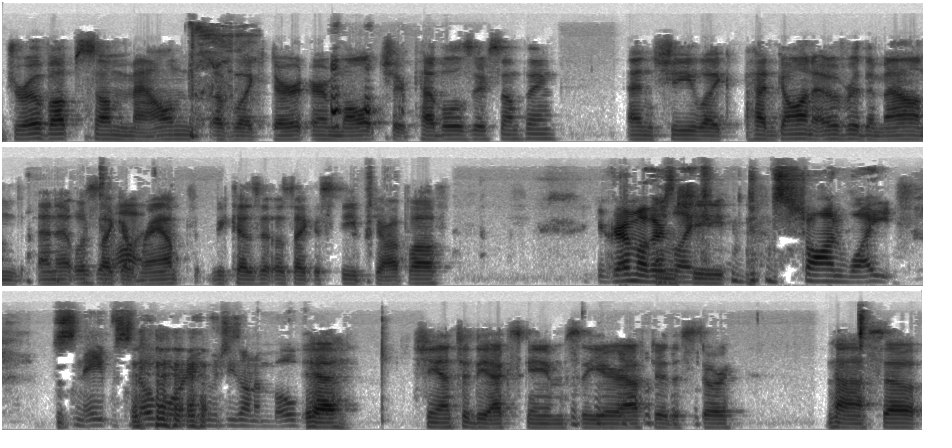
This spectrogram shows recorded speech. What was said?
drove up some mound of like dirt or mulch or pebbles or something and she like had gone over the mound, and oh it was like God. a ramp because it was like a steep drop off. Your grandmother's And like she- Shaun White, Snape snowboarding when she's on a moped. Yeah, she entered the X Games the year after the story. Nah, so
